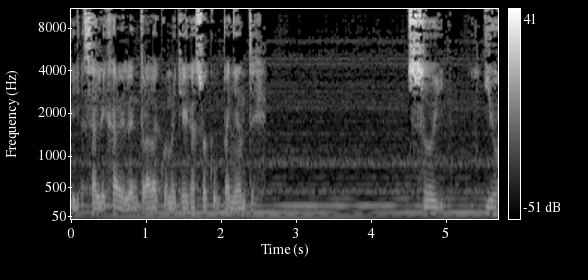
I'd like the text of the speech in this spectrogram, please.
Ella se aleja de la entrada cuando llega su acompañante. Soy yo.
